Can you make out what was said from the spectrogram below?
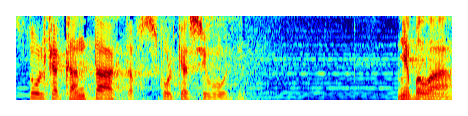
столько контактов, сколько сегодня. Не было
